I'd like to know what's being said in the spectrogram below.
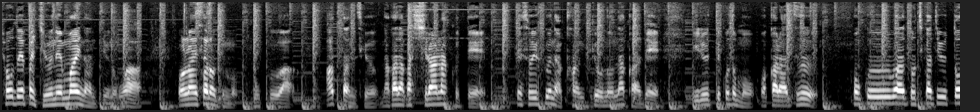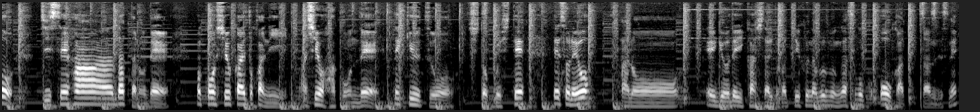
ちょうどやっぱり10年前なんていうのはオンラインサロンっても僕はあったんですけどなかなか知らなくてでそういう風な環境の中でいるってことも分からず僕はどっちかというと実践派だったので、まあ、講習会とかに足を運んでで技術を取得してでそれを、あのー、営業で活かしたりとかっていう風な部分がすごく多かったんですね。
